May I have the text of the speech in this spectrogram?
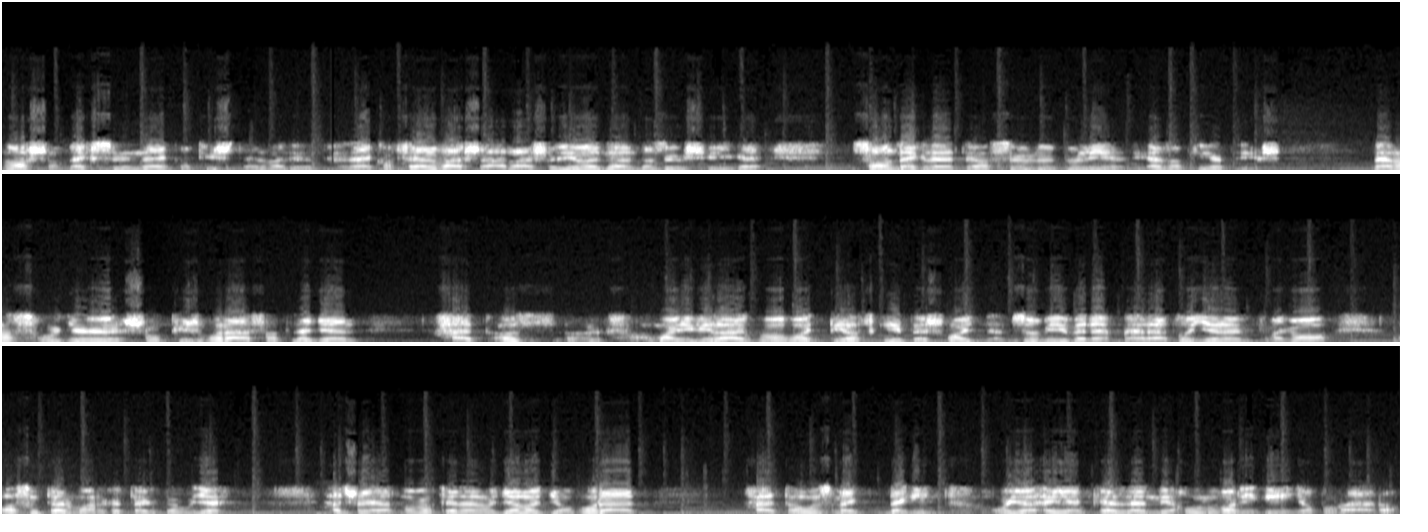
lassan megszűnnek, a kistermelőknek a felvásárlása, jövedelmezősége. Szóval meg lehet-e a szőlőből élni? Ez a kérdés. Mert az, hogy sok kis borászat legyen, hát az a mai világban vagy piacképes, vagy nem. Zömébe nem, mert hát hogy jelenik meg a, a szupermarketekben, ugye? Hát saját maga kellene, hogy eladja a borát, Hát ahhoz meg megint olyan helyen kell lenni, ahol van igény a borára,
